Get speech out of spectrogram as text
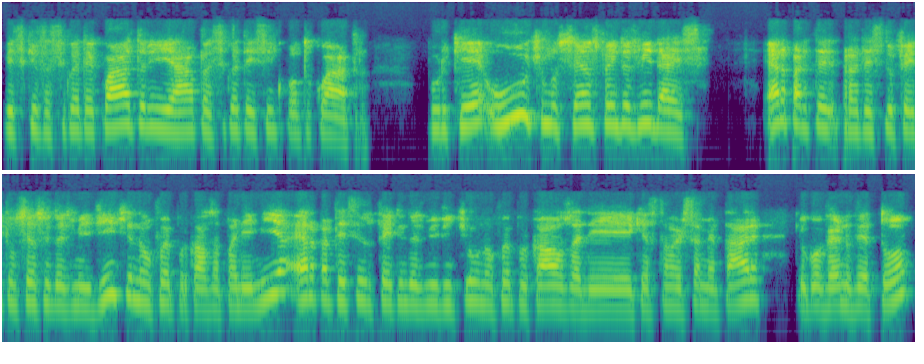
pesquisa 54% e a Atlas 55,4%? porque o último censo foi em 2010. Era para ter, ter, sido feito um censo em 2020, não foi por causa da pandemia. Era para ter sido feito em 2021, não foi por causa de questão orçamentária, que o governo vetou.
